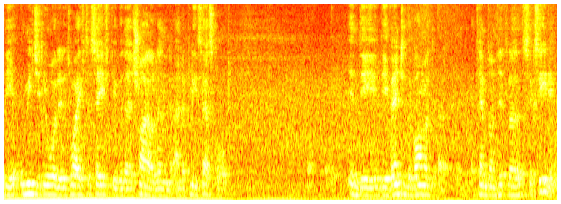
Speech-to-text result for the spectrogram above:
He immediately ordered his wife to safety with her child and, and a police escort in the, the event of the bomb uh, attempt on Hitler succeeding.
